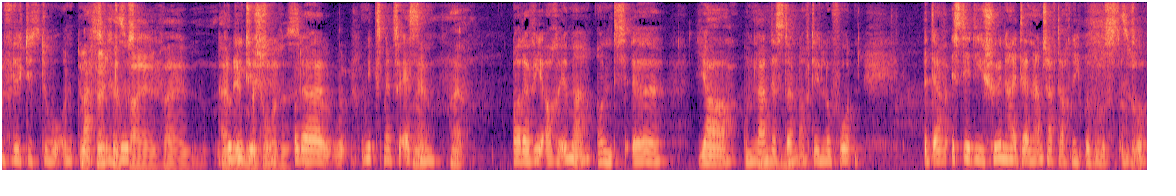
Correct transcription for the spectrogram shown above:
flüchtest du und Mhm. Du machst und fürchtest, tust weil, weil dein politisch Leben bedroht ist. oder nichts mehr zu essen ja. Ja. oder wie auch immer. Und äh, ja, und landest dann auf den Lofoten. Da ist dir die Schönheit der Landschaft auch nicht bewusst und so.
